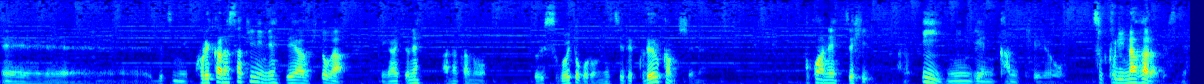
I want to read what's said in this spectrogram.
えー、別にこれから先にね、出会う人が意外とね、あなたのそういうすごいところを見つけてくれるかもしれない。そこはね、ぜひ、いい人間関係を作りながらですね、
